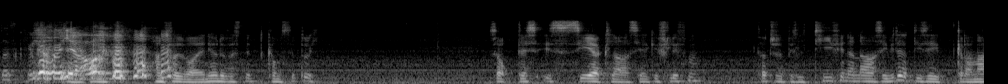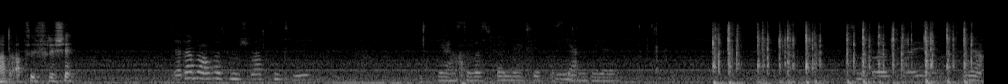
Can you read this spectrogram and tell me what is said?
das Gefühl habe ich auch. Handvoll Weine oder was nicht, kommst nicht durch. So, das ist sehr klar, sehr geschliffen. Das hat schon ein bisschen tief in der Nase. Wieder diese Granatapfelfrische. Der hat aber auch was vom schwarzen Tee. Ja, hast du was Fermentiertes Ja. So so. Ja.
